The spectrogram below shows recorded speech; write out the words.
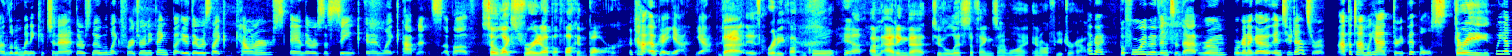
a little mini kitchenette. There's no like fridge or anything, but it, there was like counters and there was a sink and like cabinets above. So like straight up a fucking bar. Okay, okay yeah, yeah, That is pretty fucking cool. yeah. I'm adding that to the list of things I want in our future house. Okay. Before we move into that room, we're gonna go into Dad's room. At the time, we had three pit bulls. Three. We had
